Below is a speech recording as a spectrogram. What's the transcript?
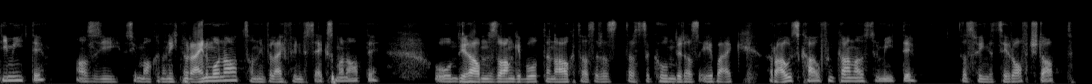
die Miete. Also sie, sie machen dann nicht nur einen Monat, sondern vielleicht fünf, sechs Monate. Und wir haben das Angebot dann auch, dass, das, dass der Kunde das E-Bike rauskaufen kann aus der Miete. Das findet sehr oft statt.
